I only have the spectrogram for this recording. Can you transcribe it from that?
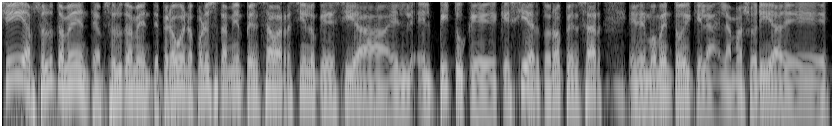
Sí, absolutamente, absolutamente. Pero bueno, por eso también pensaba recién lo que decía el, el Pitu, que, es cierto, ¿no? Pensar en el momento hoy que la, mayoría de,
